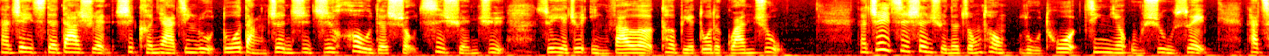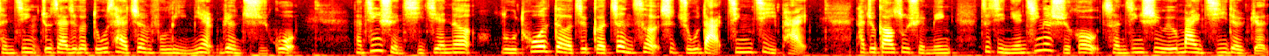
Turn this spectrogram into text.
那这一次的大选是肯亚进入多党政治之后的首次选举，所以也就引发了特别多的关注。那这一次胜选的总统鲁托今年五十五岁，他曾经就在这个独裁政府里面任职过。那竞选期间呢，鲁托的这个政策是主打经济牌。他就告诉选民，自己年轻的时候曾经是一位卖鸡的人，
